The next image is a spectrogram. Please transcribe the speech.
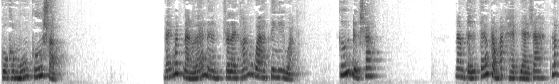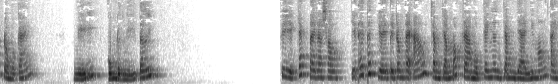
Cô không muốn cứu sao? Đáy mắt nàng lóe lên rồi lại thoáng qua tiên nghi hoặc. Cứu được sao? Nam tử kéo trong mắt hẹp dài ra, lắc đầu một cái. Nghĩ cũng đừng nghĩ tới. Phi Duyệt chắp tay ra sau, chỉ thấy thất duệ từ trong tay áo chậm chậm móc ra một cây ngân châm dài như ngón tay.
